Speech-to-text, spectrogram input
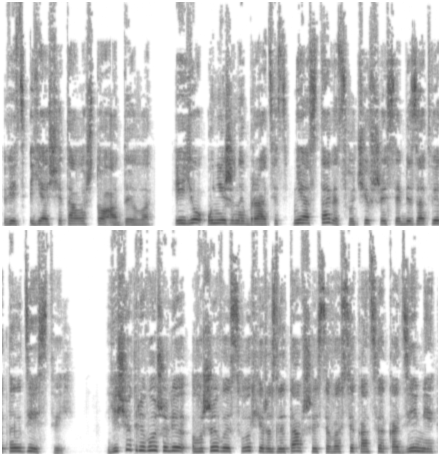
Ведь я считала, что Адела, ее униженный братец, не оставят случившееся без ответных действий. Еще тревожили лживые слухи, разлетавшиеся во все концы Академии,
